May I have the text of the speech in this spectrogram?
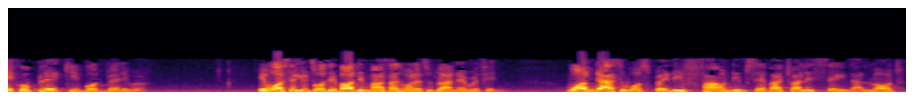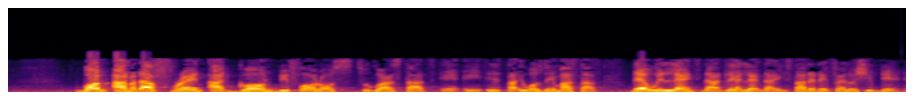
He could play keyboard very well. He was thinking it was about the masters he wanted to do and everything. One day as he was praying, he found himself actually saying that, Lord, one another friend had gone before us to go and start. Eh, eh, eh, he, he, he was doing masters. Then we learned that. learned that he started a fellowship there.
